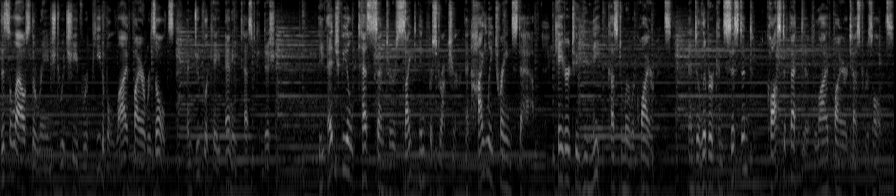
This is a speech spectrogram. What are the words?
This allows the range to achieve repeatable live fire results and duplicate any test condition. The Edgefield Test Center's site infrastructure and highly trained staff cater to unique customer requirements and deliver consistent, cost-effective live fire test results.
